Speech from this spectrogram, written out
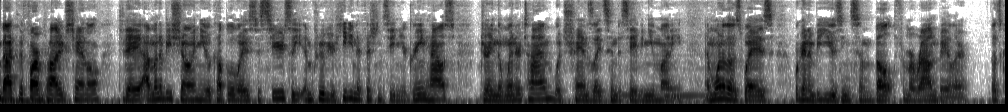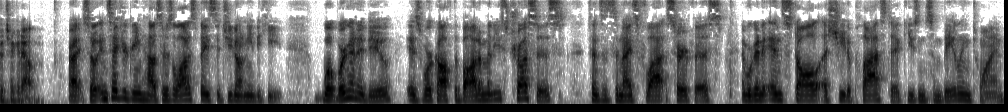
back to the Farm Projects channel. Today I'm going to be showing you a couple of ways to seriously improve your heating efficiency in your greenhouse during the winter time, which translates into saving you money. And one of those ways, we're going to be using some belt from a round baler. Let's go check it out. All right, so inside your greenhouse, there's a lot of space that you don't need to heat. What we're going to do is work off the bottom of these trusses since it's a nice flat surface. And we're going to install a sheet of plastic using some baling twine.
